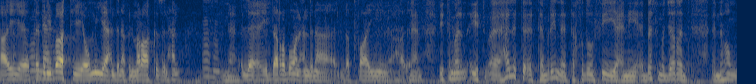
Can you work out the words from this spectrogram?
هاي تدريبات لها. يومية عندنا في المراكز نحن نعم. يتدربون عندنا الأطفائيين هذا. نعم. يتمر... يتم... هل التمرين تقصدون فيه يعني بس مجرد إنهم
